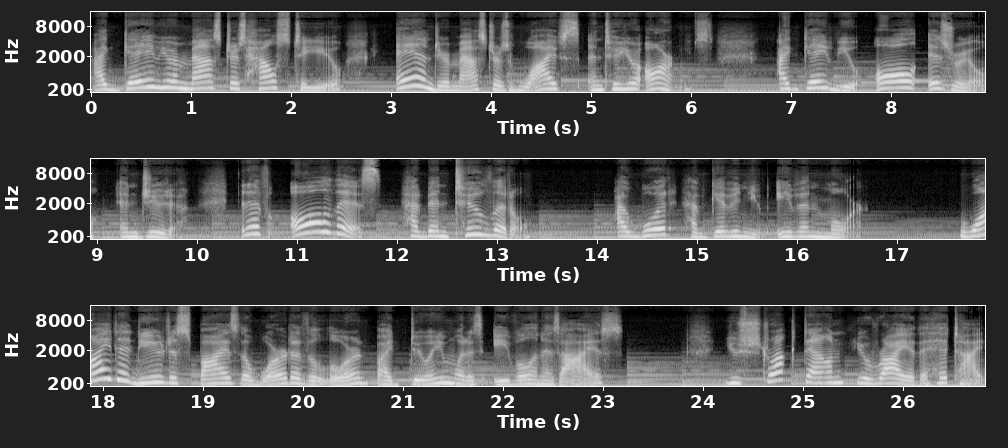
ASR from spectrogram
I gave your master's house to you and your master's wives into your arms. I gave you all Israel and Judah. And if all this had been too little, I would have given you even more. Why did you despise the word of the Lord by doing what is evil in his eyes? You struck down Uriah the Hittite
